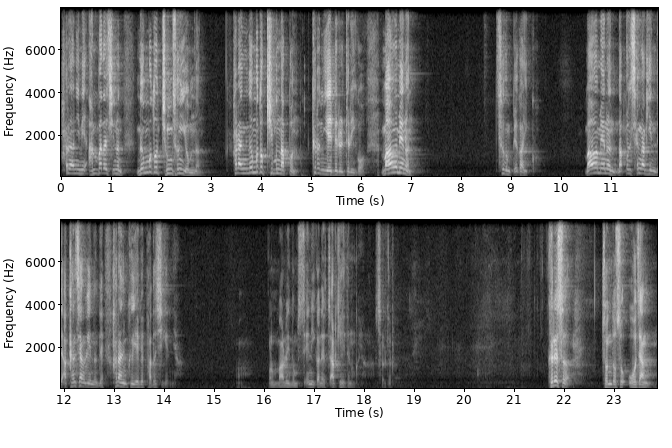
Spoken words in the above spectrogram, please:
하나님이 안 받으시는 너무도 정성이 없는 하나님 너무도 기분 나쁜 그런 예배를 드리고 마음에는 석은 뼈가 있고 마음에는 나쁜 생각이 있는데 악한 생각이 있는데 하나님 그 예배 받으시겠냐? 어, 오늘 말이 너무 세니까 내가 짧게 해야 되는 거예요 설교를. 그래서 전도서 5장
